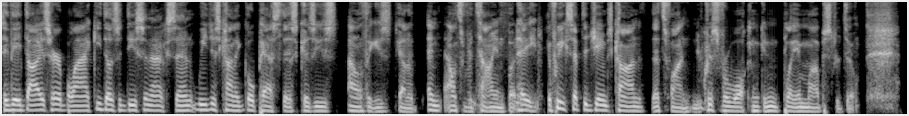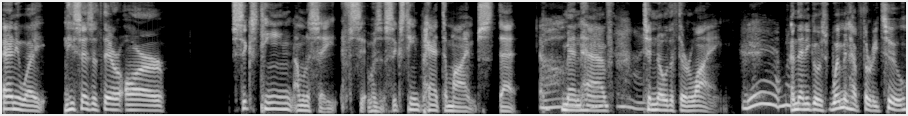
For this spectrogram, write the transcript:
They- dye his hair black. He does a decent accent. We just kind of go past this because he's. I don't think he's got a, an ounce of Italian. But hey, if we accepted James Caan, that's fine. Christopher Walken can play a mobster too. Anyway, he says that there are sixteen. I'm going to say, was it sixteen pantomimes that Oh, men have pantomime. to know that they're lying. Yeah. And then he goes, women have 32,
